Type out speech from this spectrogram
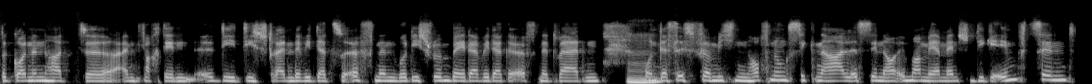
begonnen hat, äh, einfach den, äh, die, die Strände wieder zu öffnen, wo die Schwimmbäder wieder geöffnet werden. Mhm. Und das ist für mich ein Hoffnungssignal. Es sind auch immer mehr Menschen, die geimpft sind.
